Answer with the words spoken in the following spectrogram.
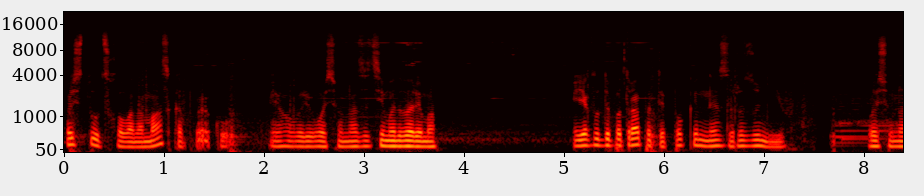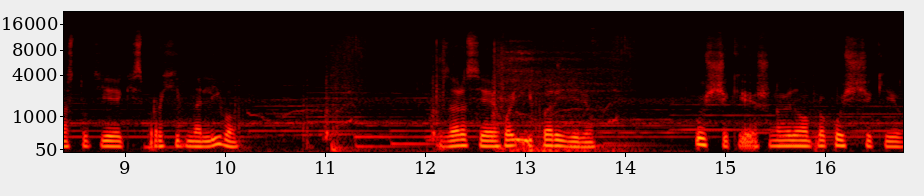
Ось тут схована маска, про яку я говорю, ось вона за цими дверима. Як туди потрапити, поки не зрозумів. Ось у нас тут є якийсь прохід наліво. Зараз я його і перевірю. Кущики, що нам відомо про кущиків.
